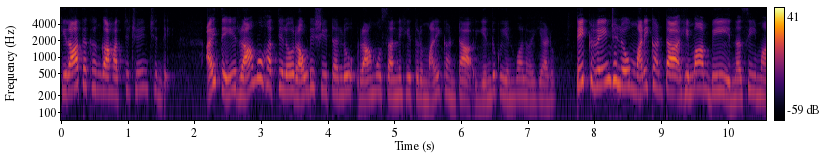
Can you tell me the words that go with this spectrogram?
కిరాతకంగా హత్య చేయించింది. అయితే రాము హత్యలో రౌడీ షీటర్లు రాము సన్నిహితుడు మణికంఠ ఎందుకు ఇన్వాల్వ్ అయ్యాడు? టెక్ రేంజ్లో మణికంఠ హిమాంబి నసీమా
